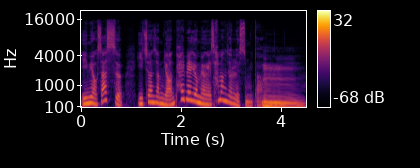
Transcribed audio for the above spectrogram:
이명 사스, 2003년 800여 명의 사망자를 냈습니다. 음,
